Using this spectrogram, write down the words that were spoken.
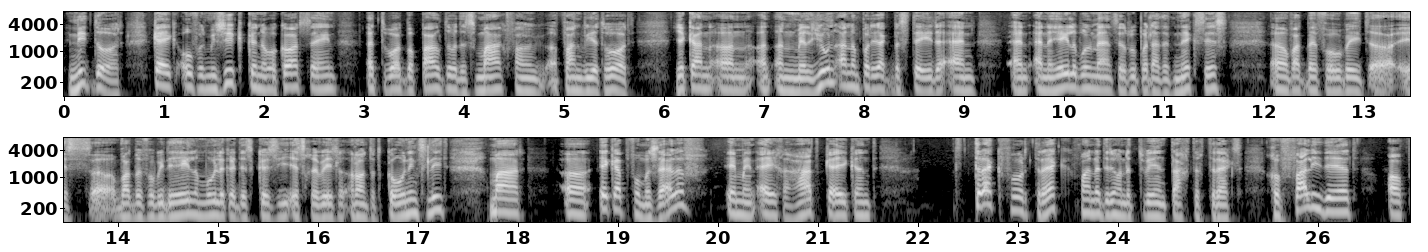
niet door. Kijk, over muziek kunnen we kort zijn. Het wordt bepaald door de smaak van, van wie het hoort. Je kan een, een, een miljoen aan een project besteden... En, en, en een heleboel mensen roepen dat het niks is. Uh, wat, bijvoorbeeld, uh, is uh, wat bijvoorbeeld een hele moeilijke discussie is geweest rond het Koningslied. Maar ik heb voor mezelf, in mijn eigen hart kijkend track voor track van de 382 tracks gevalideerd op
